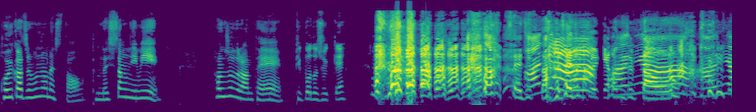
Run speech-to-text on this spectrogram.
거기까지 훈훈했어 근데 시장님이 선수들한테 빅버도 줄게. 새집다. 새집 줄게, 헌집다오. 아니야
